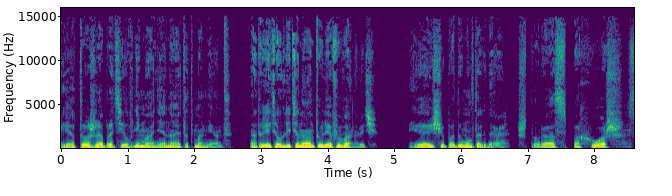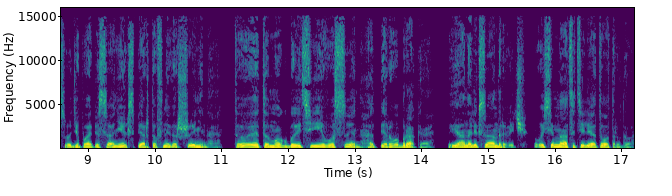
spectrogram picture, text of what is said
я тоже обратил внимание на этот момент», — ответил лейтенант Лев Иванович. «Я еще подумал тогда, что раз похож, судя по описанию экспертов на Вершинина, то это мог быть и его сын от первого брака, Ян Александрович, 18 лет от роду.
